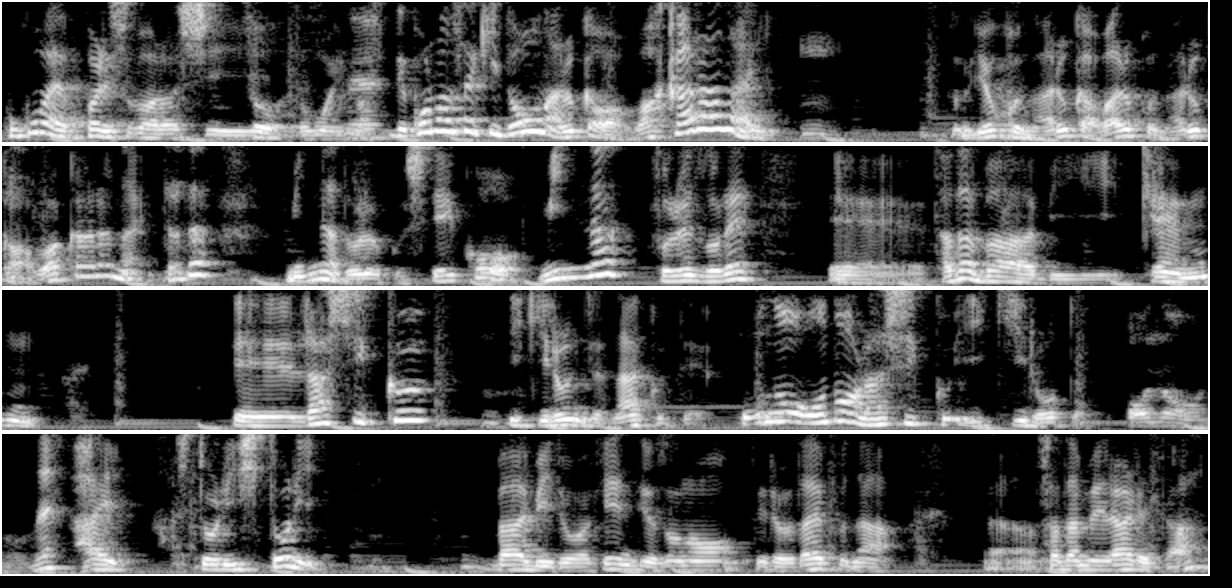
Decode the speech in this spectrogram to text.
ここはやっぱり素晴らしいと思います。でこの先どうなるかは分からない。うんその良くなるか悪くなるかは分からない。ただ、みんな努力していこう。みんなそれぞれ、えーただバービー、ケン、はいえーらしく生きるんじゃなくて、おのおのらしく生きろと。おのおのね。はい。はい。一人一人、うん。バービーとかケンっていうそのステレオタイプな、あ定められた、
